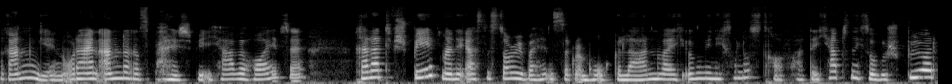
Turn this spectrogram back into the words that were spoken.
rangehen. Oder ein anderes Beispiel. Ich habe heute relativ spät meine erste Story bei Instagram hochgeladen, weil ich irgendwie nicht so Lust drauf hatte. Ich habe es nicht so gespürt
